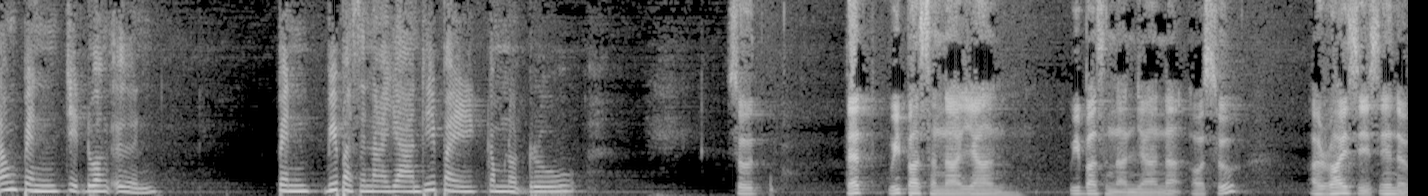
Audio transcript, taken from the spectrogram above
ต้องเป็นจิตดวงอื่น เป็นวิปัสนาญาณที่ไปกำหนดรู้ so that vipassana yan vipassana jnana also arises in the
